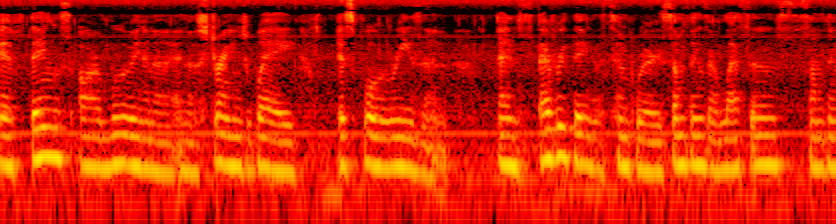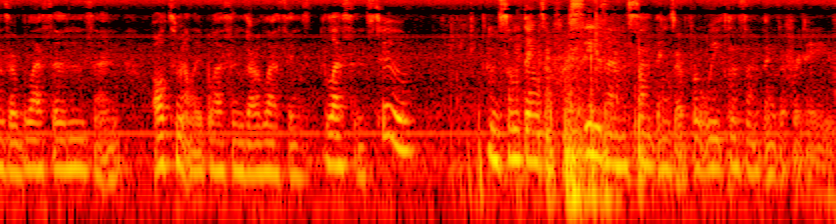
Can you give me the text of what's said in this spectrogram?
if things are moving in a in a strange way, it's for a reason. And everything is temporary. Some things are lessons, some things are blessings, and ultimately blessings are lessons lessons too. And some things are for seasons, some things are for weeks, and some things are for days.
